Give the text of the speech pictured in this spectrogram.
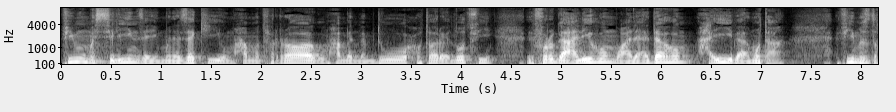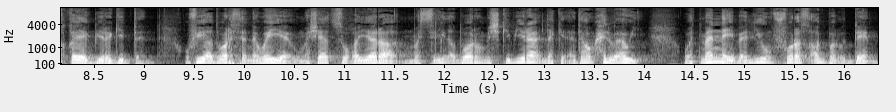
في ممثلين زي منى زكي ومحمد فراج ومحمد ممدوح وطارق لطفي الفرجة عليهم وعلى أدائهم حقيقي بقى متعة. في مصداقية كبيرة جدا وفي أدوار ثانوية ومشاهد صغيرة ممثلين أدوارهم مش كبيرة لكن أدائهم حلو قوي. وأتمنى يبقى ليهم فرص أكبر قدام.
